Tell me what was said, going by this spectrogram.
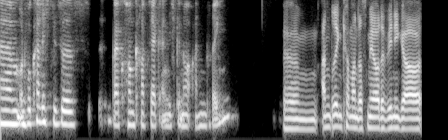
Ähm, und wo kann ich dieses Balkonkraftwerk eigentlich genau anbringen? Ähm, anbringen kann man das mehr oder weniger,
